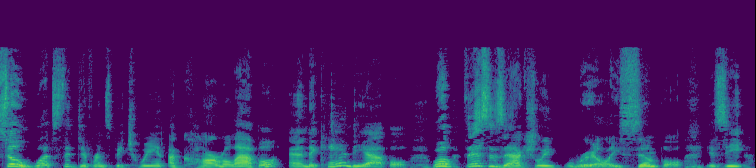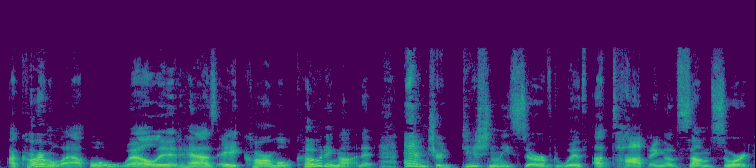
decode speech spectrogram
So what's the difference between a caramel apple and a candy apple? Well, this is actually really simple. You see, a caramel apple, well, it has a caramel coating on it and traditionally served with a topping of some sort.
